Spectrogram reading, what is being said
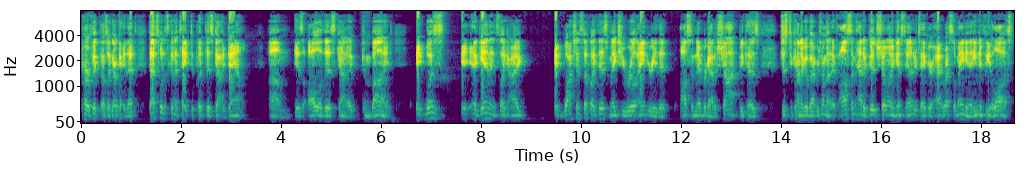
perfect. I was like, okay, that that's what it's going to take to put this guy down. Um, is all of this kind of combined? It was it, again. It's like I it, watching stuff like this makes you real angry that Awesome never got a shot because just to kind of go back, we're talking about if Awesome had a good showing against the Undertaker at WrestleMania, even if he lost,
